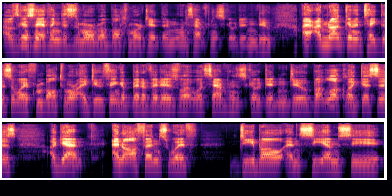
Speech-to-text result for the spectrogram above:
I was gonna say I think this is more what Baltimore did than what San Francisco didn't do. I, am not gonna take this away from Baltimore. I do think a bit of it is what, what San Francisco didn't do. But look, like this is again an offense with Deebo and CMC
